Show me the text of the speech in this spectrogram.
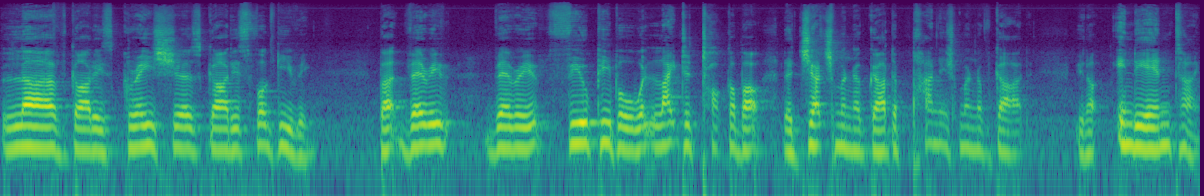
love, God is gracious, God is forgiving. But very, very few people would like to talk about the judgment of God, the punishment of God, you know, in the end time.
